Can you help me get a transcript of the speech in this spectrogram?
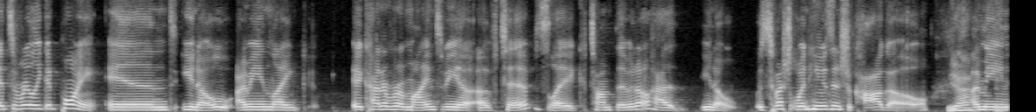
it's a really good point. And, you know, I mean, like, it kind of reminds me of, of Thibs. Like, Tom Thibodeau had, you know, especially when he was in Chicago. Yeah. I mean,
